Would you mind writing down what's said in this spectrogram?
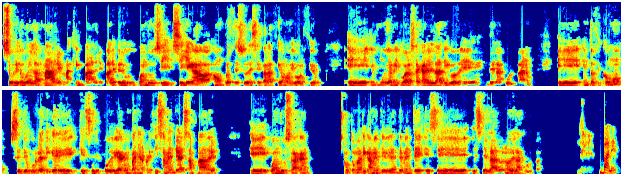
sobre todo en las madres más que en padres, ¿vale? Pero cuando se, llega a un proceso de separación o divorcio, eh, es muy habitual sacar el látigo de, la culpa, ¿no? Eh, entonces, ¿cómo se te ocurre a ti que, se les podría acompañar precisamente a esas madres eh, cuando sacan automáticamente, evidentemente, ese, ese lado ¿no? de la culpa? Vale.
